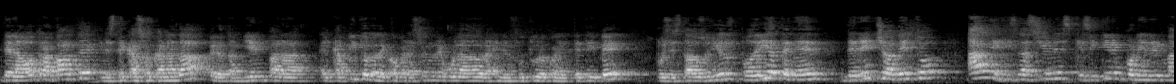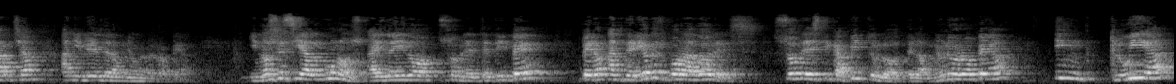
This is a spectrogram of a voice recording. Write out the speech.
de la otra parte, en este caso Canadá, pero también para el capítulo de cooperación reguladora en el futuro con el TTIP, pues Estados Unidos podría tener derecho a veto a legislaciones que se quieren poner en marcha a nivel de la Unión Europea. Y no sé si algunos habéis leído sobre el TTIP, pero anteriores borradores sobre este capítulo de la Unión Europea incluía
